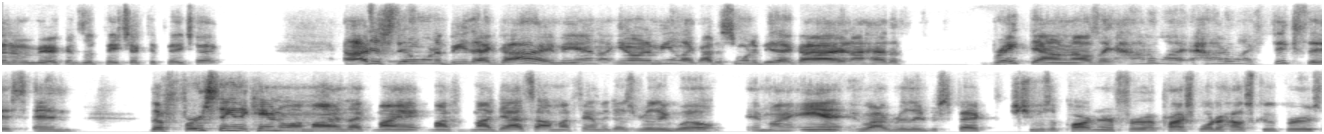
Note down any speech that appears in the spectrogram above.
of americans live paycheck to paycheck i just didn't want to be that guy man you know what i mean like i just want to be that guy and i had a breakdown and i was like how do i how do i fix this and the first thing that came to my mind, like my my my dad's side of my family does really well, and my aunt, who I really respect, she was a partner for uh, Price Waterhouse Coopers,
